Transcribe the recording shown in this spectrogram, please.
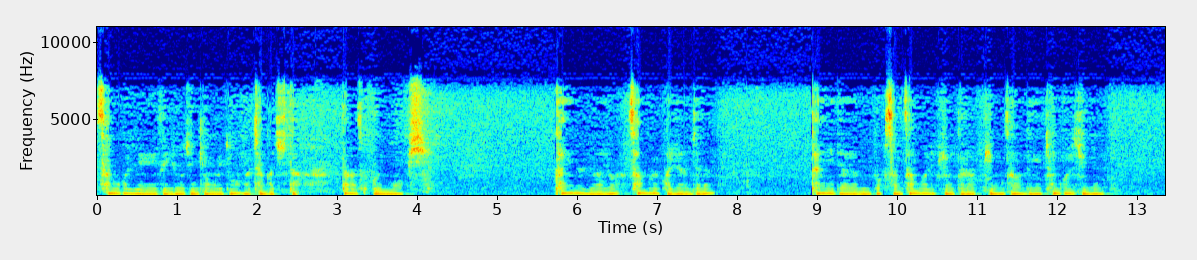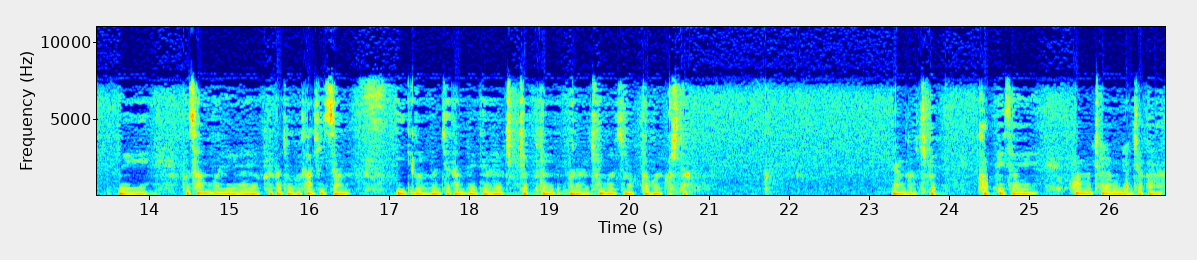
사무관리에 의해서 이루어진 경우에도 마찬가지이다. 따라서 의무 없이 위하여 사무를 관리하는 자는 타인에 대하여 민법상 사무관리 규정에 따라 비용 상환 등에 청구할 수 있는 외에 그 사무관리에 의하여 결과적으로 사실상 이득을 얻은 제3자에 대하여 직접 부당이 득 반환을 청구할 수는 없다고 할 것이다. 양가로 티벳 각 회사의 화물 차량 운전자가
